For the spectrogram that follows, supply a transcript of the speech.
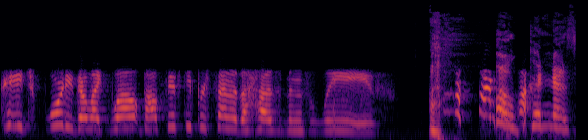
page 40 they're like, "Well, about 50% of the husbands leave." oh goodness.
